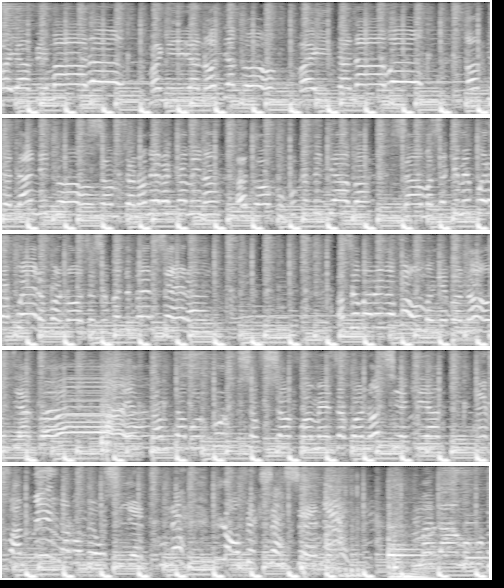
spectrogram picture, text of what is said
vaavimaro magiranoтa ankôsamotranao miarakamina ataokovoka pitiaba za masake meboeraboera efa nao sasiko adiversera asabaragna fa magnevanao tiakôa amitamborokoroko safosafo amezako anao sy akia efa miragna lobeosyletikone no beky sesene madamo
